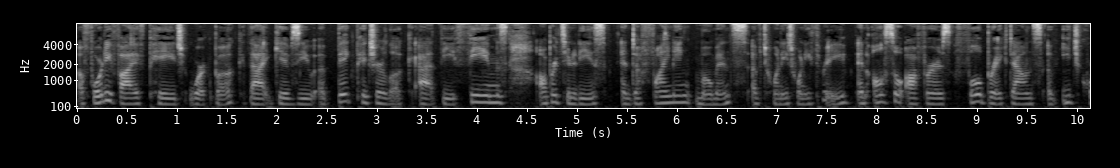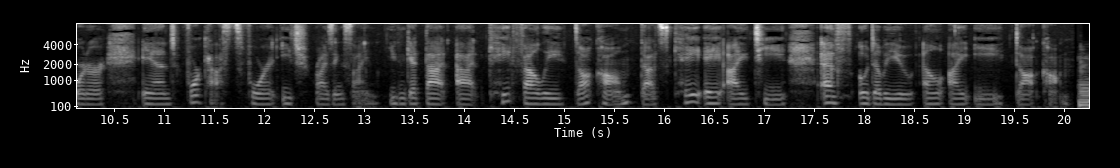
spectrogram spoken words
a 45 page workbook that gives you a big picture look at the themes, opportunities, and defining moments of 2023, and also offers full breakdowns of each quarter and forecasts for each rising sign. You can get that at kaitfowlie.com. That's K A I T F O W L I E.com.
